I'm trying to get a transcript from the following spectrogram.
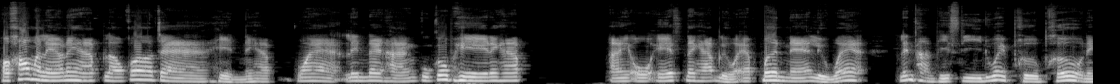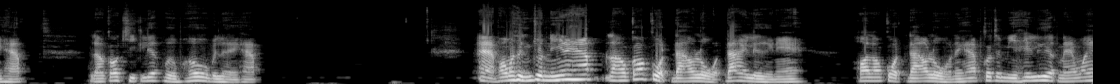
พอเข้ามาแล้วนะครับ เราก็จะเห็นนะครับว่าเล่นได้ทั้ง Google Play นะครับ iOS นะครับ หรือว่า Apple นะ หรือว่าเล่นผ่าน PC ด้วย Purple นะครับ แล้วก็คลิกเลือก Purple ไปเลยครับอ่าพอมาถึงจุดนี้นะครับ เราก็กดดาวน์โหลดได้เลยนะ พอเรากดดาวน์โหลดนะครับ ก็จะมีให้เลือกนะว่า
